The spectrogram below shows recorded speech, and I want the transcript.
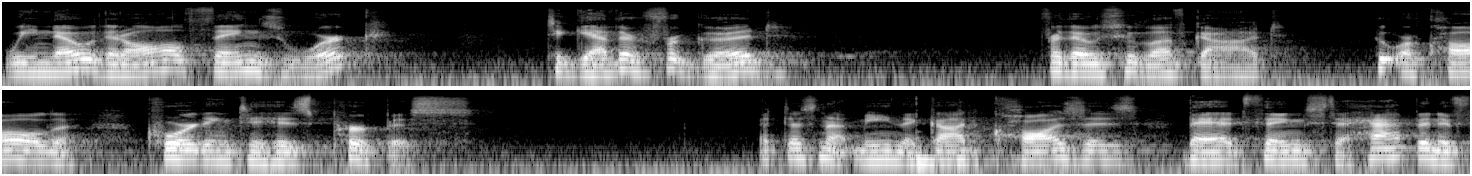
We know that all things work together for good for those who love God, who are called according to his purpose. That does not mean that God causes bad things to happen. If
